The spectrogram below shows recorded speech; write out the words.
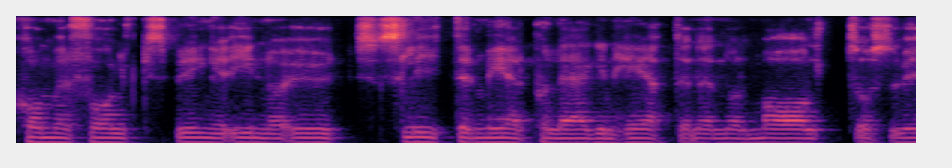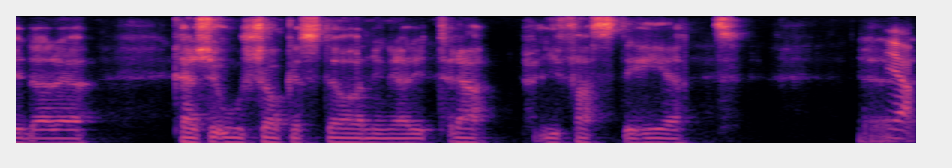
kommer folk, springer in och ut, sliter mer på lägenheten än normalt och så vidare. Kanske orsakar störningar i trapp, i fastighet. Eh, Ja.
